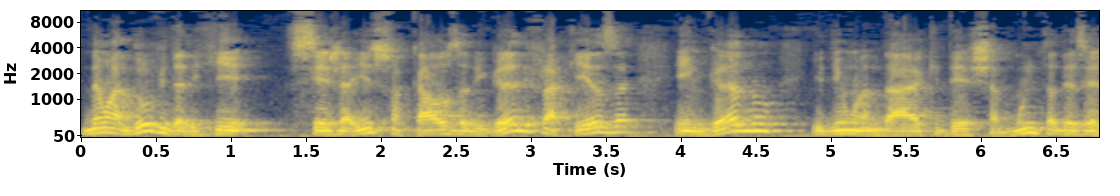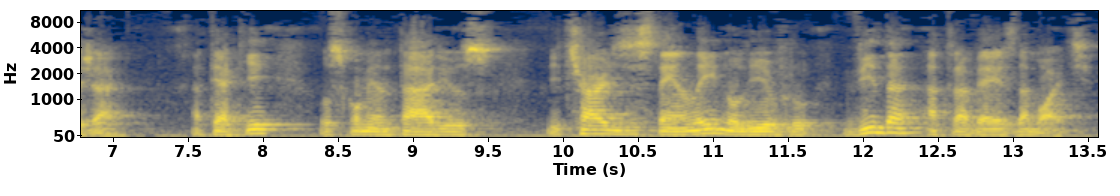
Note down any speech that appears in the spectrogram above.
Não há dúvida de que seja isso a causa de grande fraqueza, engano e de um andar que deixa muito a desejar. Até aqui os comentários de Charles Stanley no livro Vida através da Morte.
